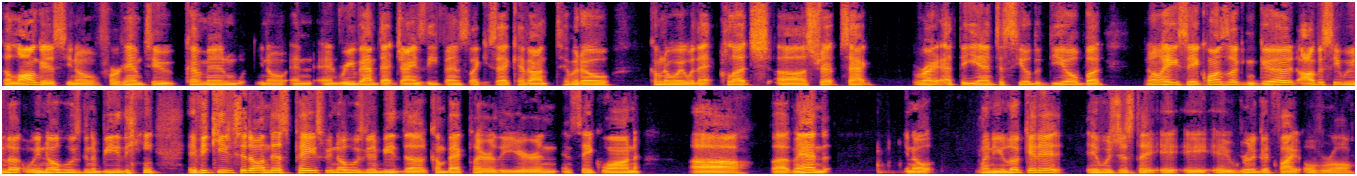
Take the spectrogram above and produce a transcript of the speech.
the longest. You know, for him to come in, you know, and and revamp that Giants defense, like you said, Kevin Thibodeaux coming away with that clutch uh, strip sack right at the end to seal the deal. But you know, hey, Saquon's looking good. Obviously, we look we know who's going to be the if he keeps it on this pace, we know who's going to be the comeback player of the year and and Saquon. Uh, but man, you know, when you look at it, it was just a a, a really good fight overall.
